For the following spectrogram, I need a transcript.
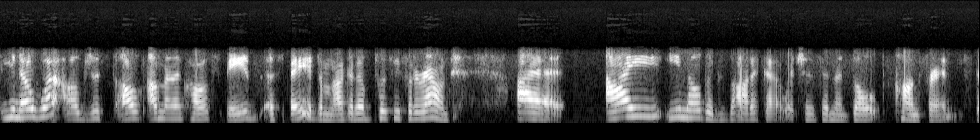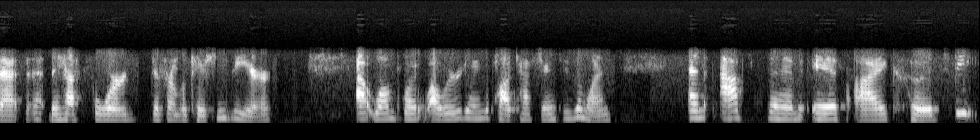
you know what? I'll just I'll I'm gonna call spades spade a spade. I'm not gonna pussyfoot around. Uh, I emailed Exxxotica, which is an adult conference that they have four different locations a year. At one point, while we were doing the podcast during season one, and asked them if I could speak.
